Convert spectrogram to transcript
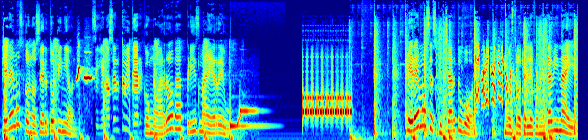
Queremos conocer tu opinión. Síguenos en Twitter como arroba PrismaRU. Queremos escuchar tu voz. Nuestro teléfono en cabina es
